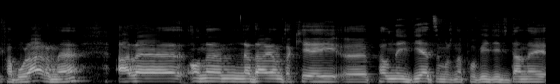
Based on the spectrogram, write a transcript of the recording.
fabularne, ale one nadają takiej y, pełnej wiedzy, można powiedzieć, danej,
